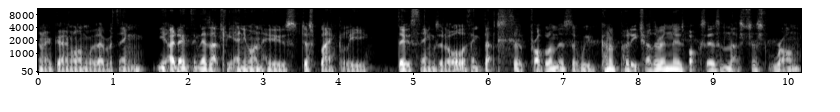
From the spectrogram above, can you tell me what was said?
you know, going along with everything. Yeah, I don't think there's actually anyone who's just blankly those things at all. I think that's the problem is that we kind of put each other in those boxes, and that's just wrong.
